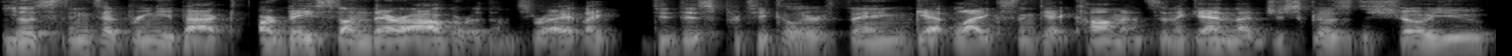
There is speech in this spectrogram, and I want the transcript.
those things that bring you back are based on their algorithms, right? Like, did this particular thing get likes and get comments? And again, that just goes to show you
